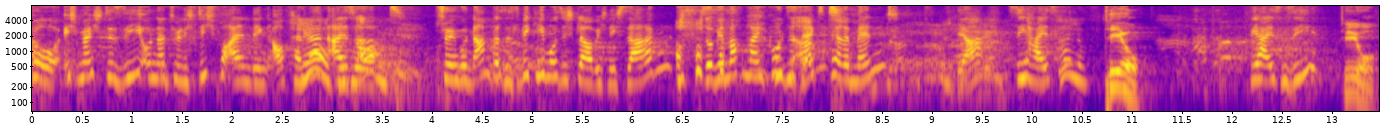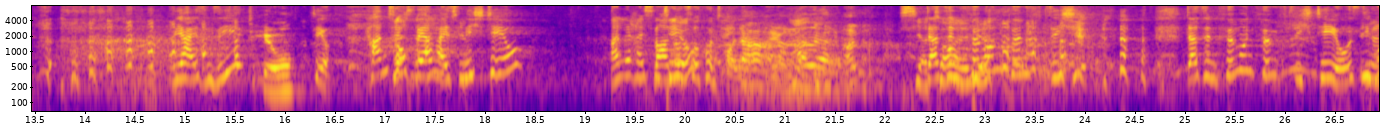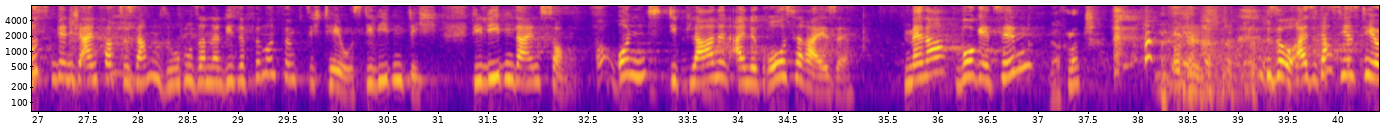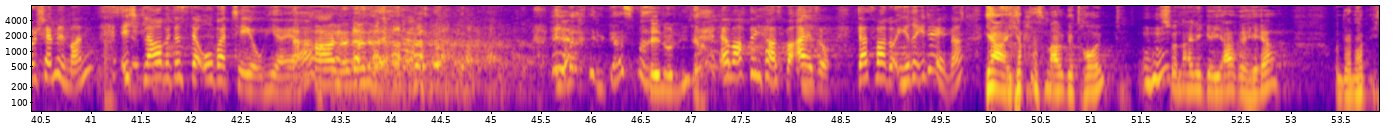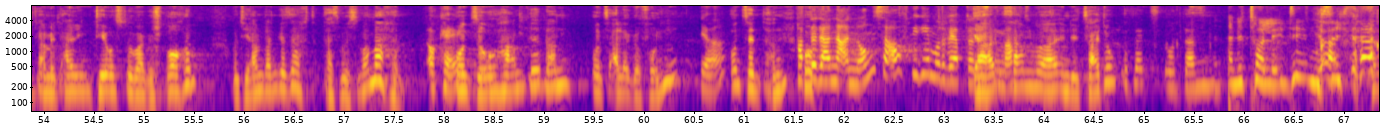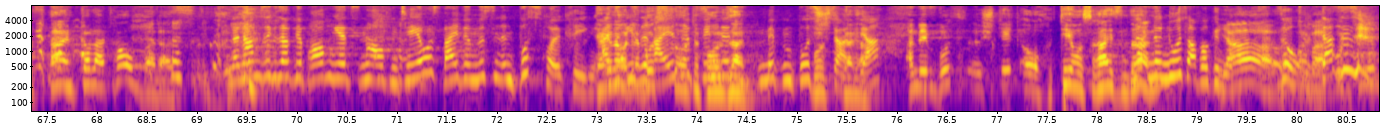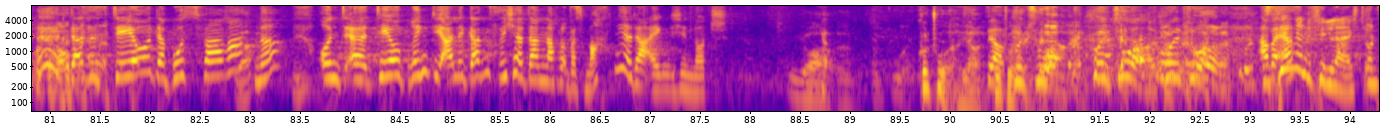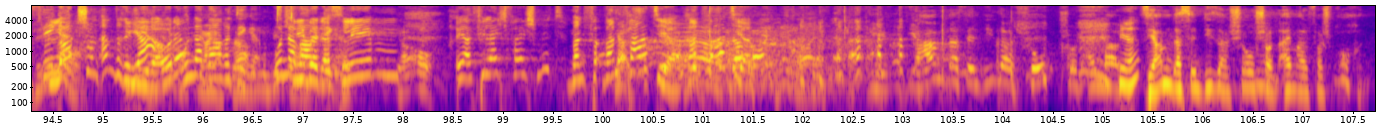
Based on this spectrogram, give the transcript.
So, ich möchte Sie und natürlich dich vor allen Dingen aufklären. Hallo, guten also, Abend. schönen guten Abend. Das ist Vicky, muss ich glaube ich nicht sagen. So, wir machen mal ein kurzes. Experiment. Ja, Sie heißen? Hallo. Theo. Wie heißen Sie? Theo. Wie heißen Sie? Theo. Theo. Hand hoch, wer heißt Theo? nicht Theo? Alle heißen War nur Theo. zur Kontrolle. Ist ja Das toll. sind ja. 55, das sind 55 Theos, die Ja. mussten wir nicht einfach zusammensuchen, sondern diese 55 Theos, die lieben dich, die lieben deinen Song Oh. und die planen eine große Reise. Männer, wo geht's hin? Nach Lodz. So, also das hier ist Theo Schemmelmann. Ich glaube, das ist der Ober-Theo hier, ja? Ah, nein, nein, nein. Ich mach den mal hin und wieder. Er macht den Kasper. Also, das war doch Ihre Idee, ne? Ja, ich habe das mal geträumt. Ist schon einige Jahre her. Und dann habe ich da mit einigen Theos drüber gesprochen. Und die haben dann gesagt, das müssen wir machen. Okay. Und so haben wir dann uns alle gefunden Ja. und sind dann. Habt ihr da eine Annonce aufgegeben oder wer habt ihr ja, das das gemacht? haben wir in die Zeitung gesetzt und dann. Eine tolle Idee, muss Ja, ich sagen. das war ein toller Traum, war das. Und dann haben sie gesagt, wir brauchen jetzt einen Haufen Theos, weil wir müssen einen Bus voll kriegen. Ja, genau, also der diese Bus Reise sollte voll findet sein. mit dem Bus, Bus, statt, ja? An dem Bus äh, steht auch Theos Reisen Na, dran. ne, nur ist aber genug. Ja, so, das ist, das ist Theo, der Busfahrer. Ne? Und äh, Theo bringt die alle ganz sicher dann nach. Was macht denn ihr da eigentlich in Lodz? Ja, äh, Kultur, ja. Ja, Kultur. Kultur, Kultur. Aber erst Singen vielleicht und Singen. Lodge und andere ja, Lieder, oder? wunderbare Ja, ja, Dinge. klar. Ich Wunderbare liebe das Dinge. Leben. Ja, vielleicht fahre ich mit. Wann, wann fahrt ihr? Wann fahrt ihr? Die haben das in dieser Show schon einmal. Ja? Sie haben das in dieser Show schon einmal versprochen.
